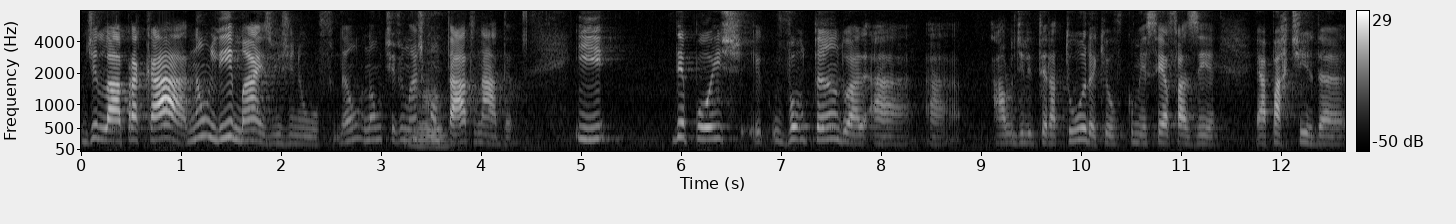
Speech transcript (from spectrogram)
de lá para cá não li mais Virginia Woolf, não, não tive mais não. contato, nada. E depois, voltando à aula de literatura que eu comecei a fazer a partir da,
